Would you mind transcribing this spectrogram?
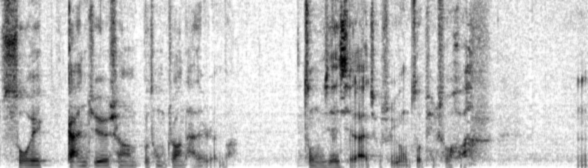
所谓感觉上不同状态的人吧。总结起来就是用作品说话。嗯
